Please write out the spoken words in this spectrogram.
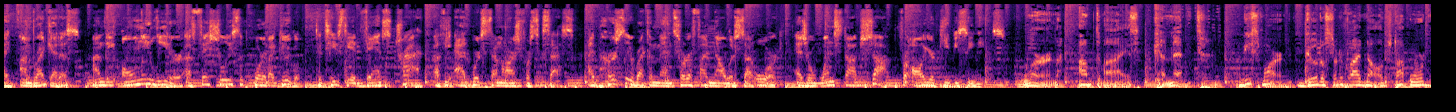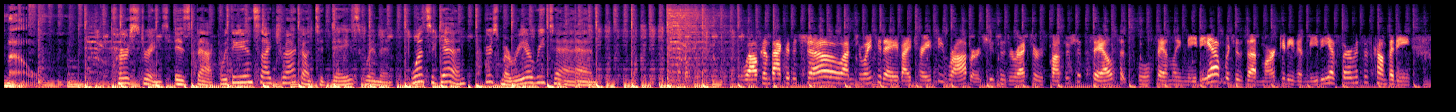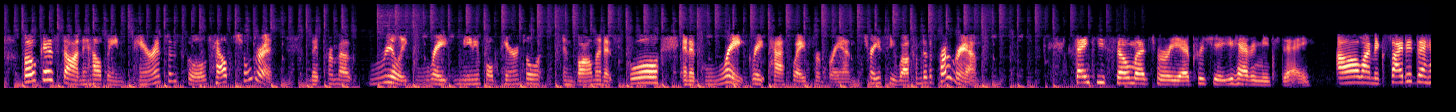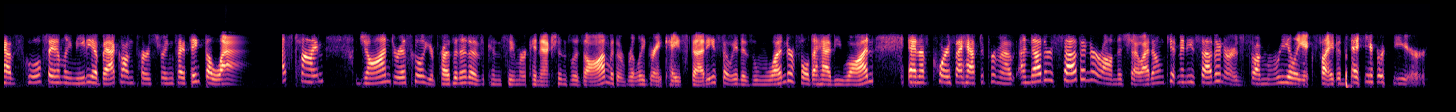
Hi, I'm Brad Geddes. I'm the only leader officially supported by Google to teach the advanced track of the AdWords Seminars for Success. I personally recommend CertifiedKnowledge.org as your one-stop shop for all your PPC needs. Learn, optimize, connect. Be smart. Go to CertifiedKnowledge.org now. Purse Strings is back with the inside track on today's women. Once again, here's Maria Retan. Welcome back to the show. I'm joined today by Tracy Roberts. She's the Director of Sponsorship Sales at School Family Media, which is a marketing and media services company focused on helping parents and schools help children. They promote really great, meaningful parental involvement at school and a great, great pathway for brands. Tracy, welcome to the program. Thank you so much, Maria. I appreciate you having me today. Oh, I'm excited to have School Family Media back on Purse Strings. I think the last last time John Driscoll, your president of Consumer Connections, was on with a really great case study. So it is wonderful to have you on. And of course, I have to promote another Southerner on the show. I don't get many Southerners, so I'm really excited that you're here.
